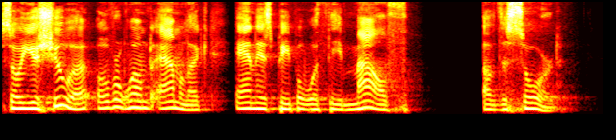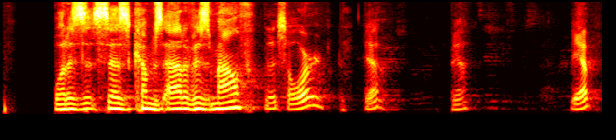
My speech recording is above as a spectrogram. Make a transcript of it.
So Yeshua overwhelmed Amalek and his people with the mouth of the sword. What does it says comes out of his mouth? The sword. Yeah. Yeah. Yep.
